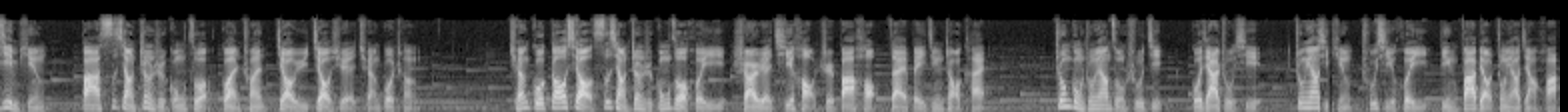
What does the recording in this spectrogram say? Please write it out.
近平把思想政治工作贯穿教育教学全过程。全国高校思想政治工作会议十二月七号至八号在北京召开，中共中央总书记、国家主席、中央习近平出席会议并发表重要讲话。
